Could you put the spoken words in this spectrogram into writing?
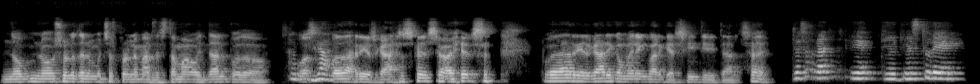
no, no suelo tener muchos problemas de estómago y tal, puedo, puedo, Arriesgar. puedo arriesgar, eso es. Puedo arriesgar y comer en cualquier sitio y tal, ¿sabes? Entonces, hablando de, de- de esto de,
